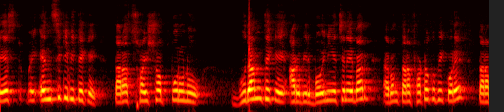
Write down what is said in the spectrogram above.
টেস্ট এনসিটিভি থেকে তারা ছয়শো পুরনো গুদাম থেকে আরবির বই নিয়েছেন এবার, এবং তারা ফটোকপি করে তারা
